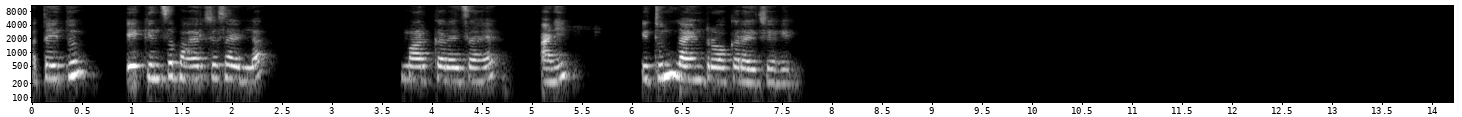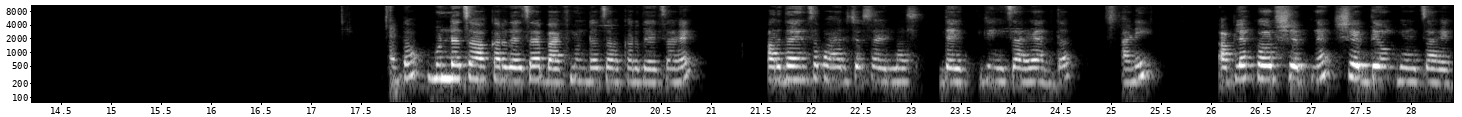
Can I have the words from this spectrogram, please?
आता इथून एक इंच बाहेरच्या साईडला मार्क करायचा आहे आणि इथून लाईन ड्रॉ करायची आहे. आता मुंड्याचा आकार द्यायचा आहे बॅक मुंडाचा आकार द्यायचा आहे. अर्धा इंच बाहेरच्या साईडला घ्यायचं आहे अंतर. आणि आपल्या कर्व शेपने शेप देऊन घ्यायचा आहे.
